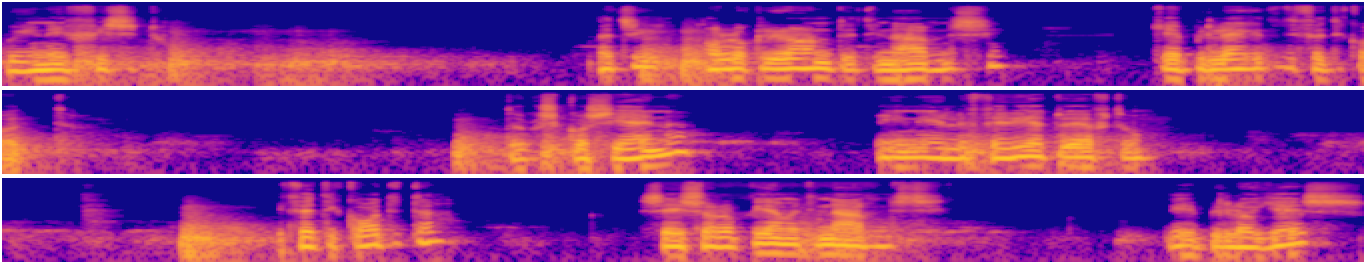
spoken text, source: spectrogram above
που είναι η φύση του. Έτσι ολοκληρώνεται την άρνηση και επιλέγεται τη θετικότητα. Το 21 είναι η ελευθερία του εαυτού. Η θετικότητα σε ισορροπία με την άρνηση. οι επιλογές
